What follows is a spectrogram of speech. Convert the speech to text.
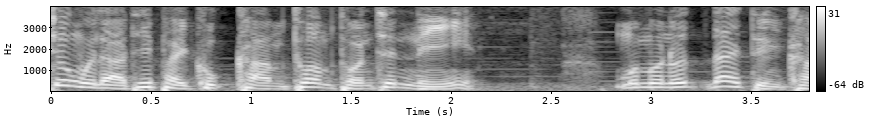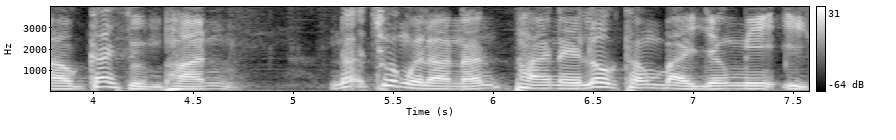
ช่วงเวลาที่ภัยคุกคามท่วมท้นเช่นนี้มวลมนุษย์ได้ถึงข่าวใกล้สูญพันธุ์ ณช่วงเวลานั้นภายในโลกทั้งใบยังมีอีก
